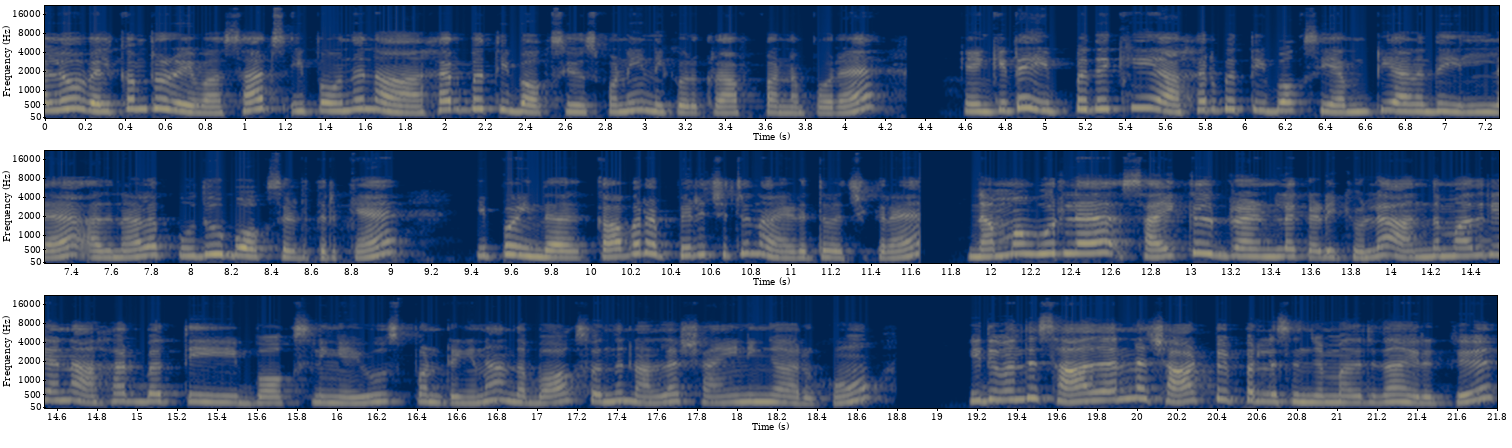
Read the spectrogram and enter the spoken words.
Hello welcome to Reva's arts இப்போ வந்து நான் அகர்பத்தி பாக்ஸ் யூஸ் பண்ணி இன்றைக்கி ஒரு கிராஃப்ட் பண்ண போகிறேன் என்கிட்ட இப்போதைக்கு அகர்பத்தி பாக்ஸ் எம்டி ஆனது இல்லை. அதனால் புது பாக்ஸ் எடுத்திருக்கேன். இப்போ இந்த கவரை பிரிச்சுட்டு நான் எடுத்து வச்சுக்கிறேன். நம்ம ஊரில் சைக்கிள் பிராண்டில் கிடைக்கும்ல அந்த மாதிரியான அகர்பத்தி பாக்ஸ் நீங்கள் யூஸ் பண்ணுறீங்கன்னா அந்த பாக்ஸ் வந்து நல்லா ஷைனிங்காக இருக்கும். இது வந்து சாதாரண சார்ட் பேப்பரில் செஞ்ச மாதிரி தான் இருக்குது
